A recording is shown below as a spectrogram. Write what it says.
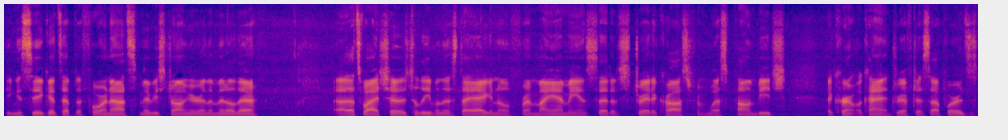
You can see it gets up to four knots, maybe stronger in the middle there. Uh, that's why I chose to leave on this diagonal from Miami instead of straight across from West Palm Beach. The current will kind of drift us upwards.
